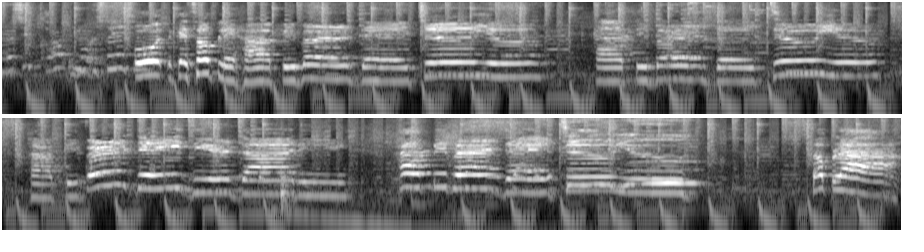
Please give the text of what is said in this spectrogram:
what's your car? No, estoy oh, que sople. Happy birthday to you. Happy birthday to you. Happy birthday, dear daddy. Happy birthday to you. Sopla.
